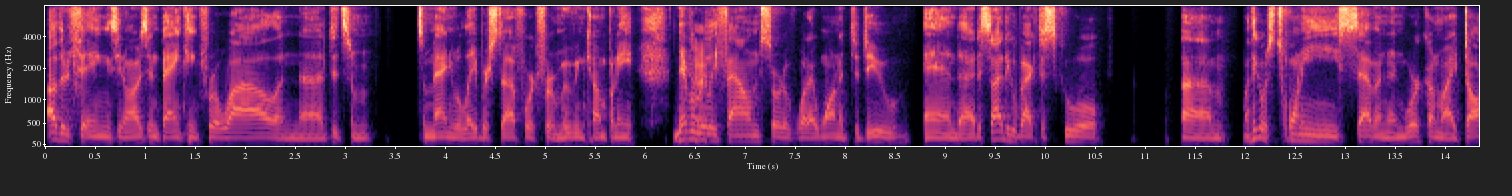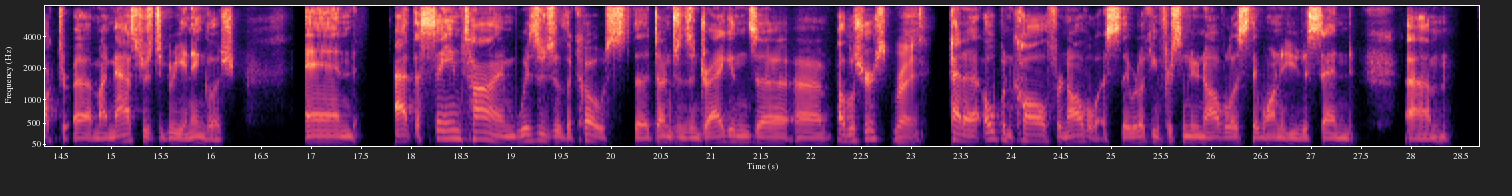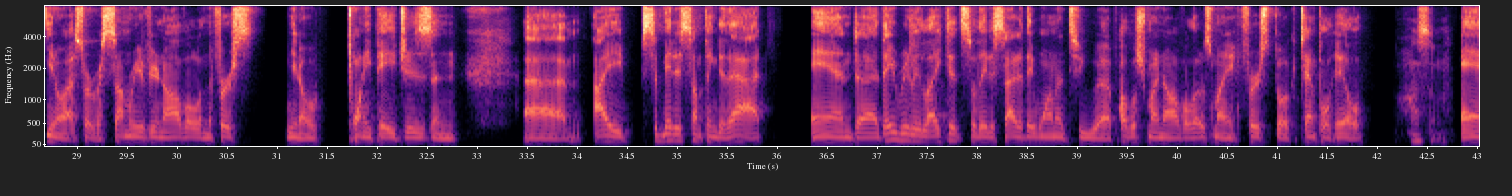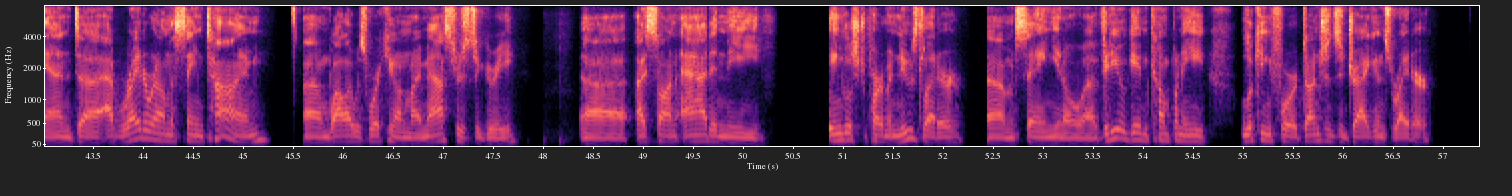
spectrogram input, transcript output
other things. You know, I was in banking for a while and uh, did some some manual labor stuff. Worked for a moving company. Never Okay. really found sort of what I wanted to do, and I decided to go back to school um, I think it was 27 and work on my doctor, uh, my master's degree in English. And at the same time, Wizards of the Coast, the Dungeons and Dragons uh, uh, publishers, Right. Had an open call for novelists. They were looking for some new novelists. They wanted you to send, um, you know, a sort of a summary of your novel in the first, you know, 20 pages. And um, I submitted something to that. And uh, they really liked it. So they decided they wanted to uh, publish my novel. That was my first book, Temple Hill. Awesome. And uh, at right around the same time, um, while I was working on my master's degree, uh, I saw an ad in the English department newsletter um, saying, you know, a video game company looking for Dungeons and Dragons writer.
